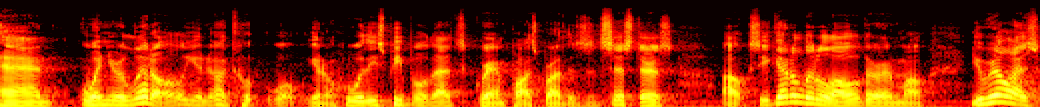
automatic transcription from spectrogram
And when you're little, you know, like, well, you know, who are these people? That's grandpa's brothers and sisters. Oh, so you get a little older, and well, you realize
